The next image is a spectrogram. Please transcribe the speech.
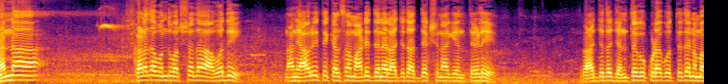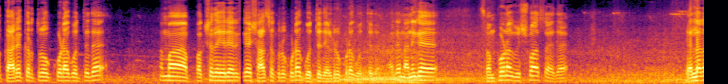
ನನ್ನ ಕಳೆದ ಒಂದು ವರ್ಷದ ಅವಧಿ ನಾನು ಯಾವ ರೀತಿ ಕೆಲಸ ಮಾಡಿದ್ದೇನೆ, ರಾಜ್ಯದ ಅಧ್ಯಕ್ಷನಾಗಿ ಅಂತೇಳಿ ರಾಜ್ಯದ ಜನತೆಗೂ ಕೂಡ ಗೊತ್ತಿದೆ, ನಮ್ಮ ಕಾರ್ಯಕರ್ತರಿಗೂ ಕೂಡ ಗೊತ್ತಿದೆ, ನಮ್ಮ ಪಕ್ಷದ ಹಿರಿಯರಿಗೆ, ಶಾಸಕರು ಕೂಡ ಗೊತ್ತಿದೆ ಎಲ್ಲರೂ ಕೂಡ ಗೊತ್ತಿದೆ. ಹಾಗೆ ನನಗೆ ಸಂಪೂರ್ಣ ವಿಶ್ವಾಸ ಇದೆ. ಎಲ್ಲರ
